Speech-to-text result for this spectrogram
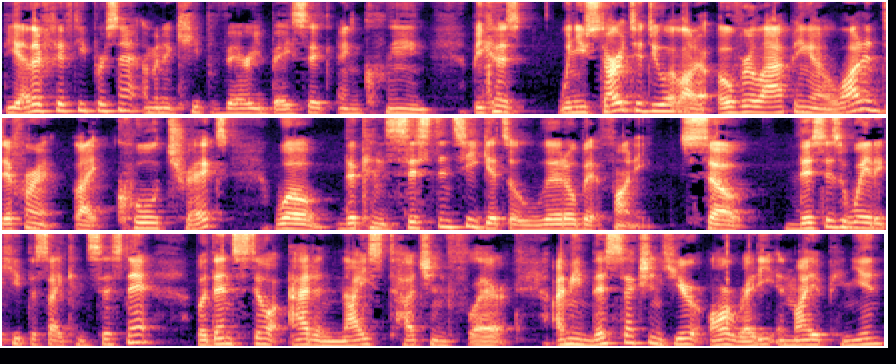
The other 50%, I'm going to keep very basic and clean because when you start to do a lot of overlapping and a lot of different like cool tricks, well, the consistency gets a little bit funny. So this is a way to keep the site consistent, but then still add a nice touch and flair. I mean, this section here already, in my opinion,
